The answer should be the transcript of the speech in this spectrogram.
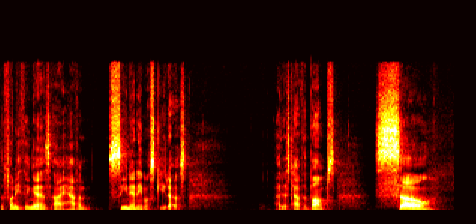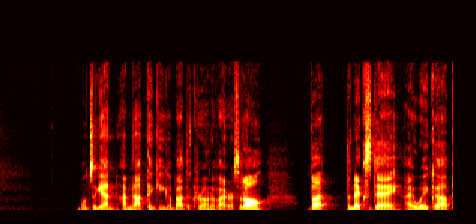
The funny thing is, I haven't seen any mosquitoes. I just have the bumps. So, once again, I'm not thinking about the coronavirus at all, but the next day I wake up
